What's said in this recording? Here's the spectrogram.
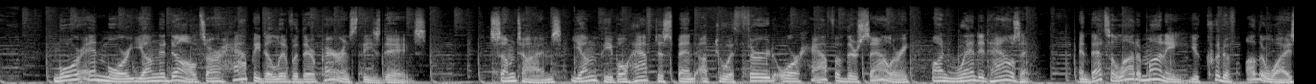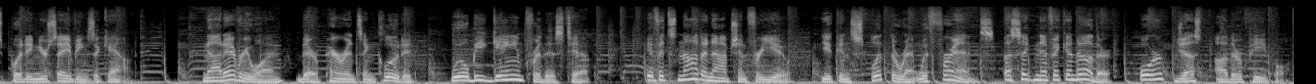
More and more young adults are happy to live with their parents these days. Sometimes, young people have to spend up to a third or half of their salary on rented housing, and that's a lot of money you could have otherwise put in your savings account. Not everyone, their parents included, will be game for this tip. If it's not an option for you, you can split the rent with friends, a significant other, or just other people.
